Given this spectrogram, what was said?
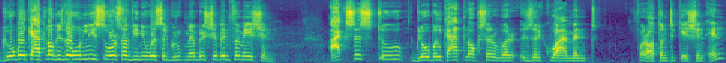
global catalog is the only source of universal group membership information, access to global catalog server is a requirement for authentication in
